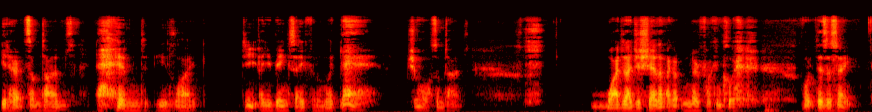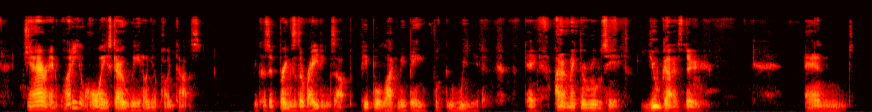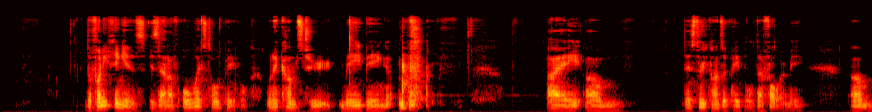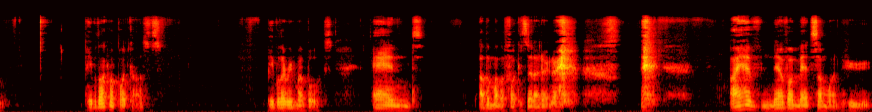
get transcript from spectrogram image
it hurts sometimes, and he's like, "Do you, are you being safe?" And I'm like, "Yeah, sure, sometimes." Why did I just share that? I got no fucking clue. there's a saying Jarrod, why do you always go weird on your podcast? Because it brings the ratings up. People like me being fucking weird. Okay? I don't make the rules here. You guys do. And the funny thing is, is that I've always told people when it comes to me being. I, um. There's three kinds of people that follow me. Um, people that like my podcasts people that read my books, and other motherfuckers that I don't know. I have never met someone who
